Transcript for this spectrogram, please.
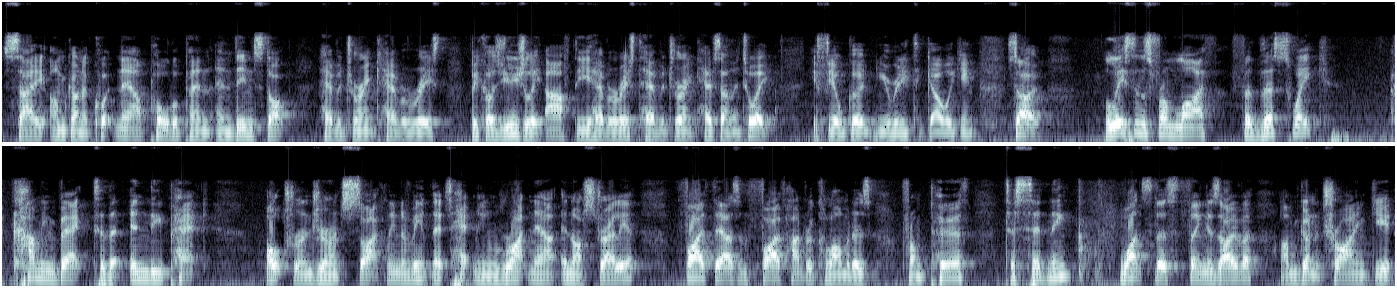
say, I'm going to quit now, pull the pin, and then stop, have a drink, have a rest, because usually after you have a rest, have a drink, have something to eat, you feel good, you're ready to go again. So, lessons from life for this week are coming back to the Indy Pack Ultra Endurance Cycling event that's happening right now in Australia. 5,500 kilometres from Perth to Sydney. Once this thing is over, I'm going to try and get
